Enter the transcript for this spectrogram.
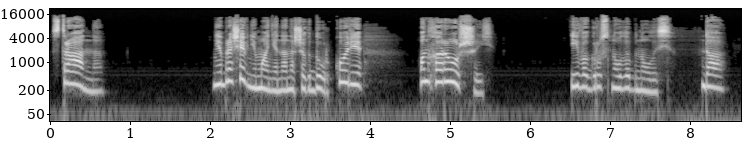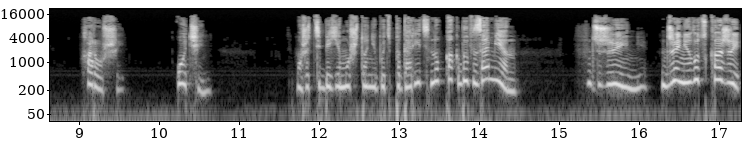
Странно. Не обращай внимания на наших дур. Кори, он хороший. Ива грустно улыбнулась. «Да, хороший. Очень. Может, тебе ему что-нибудь подарить? Ну, как бы взамен?» «Дженни, Дженни, вот скажи,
